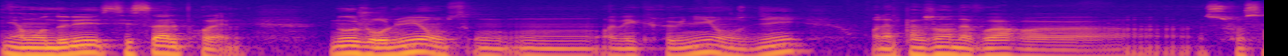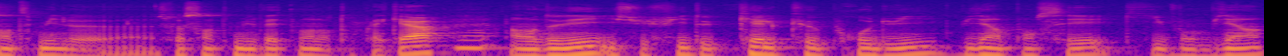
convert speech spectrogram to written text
Et à un moment donné, c'est ça le problème. Nous, aujourd'hui, on, avec Réunis, on se dit, on n'a pas besoin d'avoir 60, 000, 60 000 vêtements dans ton placard. À un moment donné, il suffit de quelques produits bien pensés, qui vont bien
